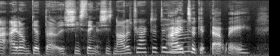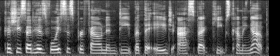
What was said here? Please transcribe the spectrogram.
I, I don't get that. Is she saying that she's not attracted to him? I took it that way because she said his voice is profound and deep, but the age aspect keeps coming up.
